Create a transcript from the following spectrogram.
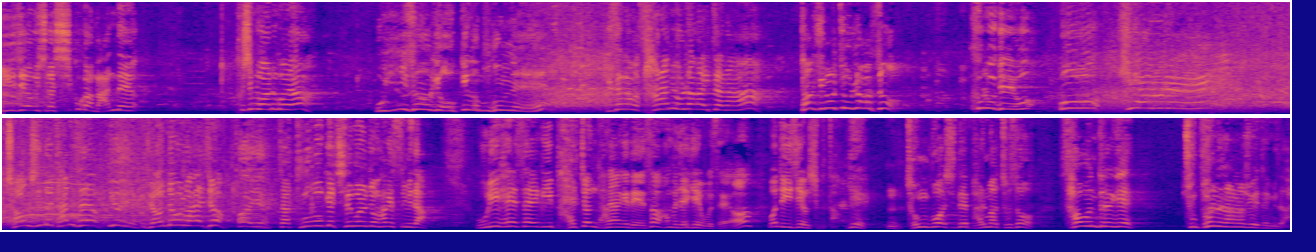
이재영 씨가 식구가 많네요. 혹시 뭐 하는 거야? 오 이상하게 어깨가 무겁네. 이 사람은 사람이 올라가 있잖아. 당신 언제 올라갔어? 그러게요. 오 희한하네. 정신을 차리세요. 면접을 봐야죠. 아, 예. 자, 두 분께 질문을 좀 하겠습니다. 우리 회사의 이 발전 방향에 대해서 한번 얘기해 보세요. 먼저 이재영 씨부터. 예. 정부화 시대에 발맞춰서 사원들에게 주판을 나눠줘야 됩니다.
